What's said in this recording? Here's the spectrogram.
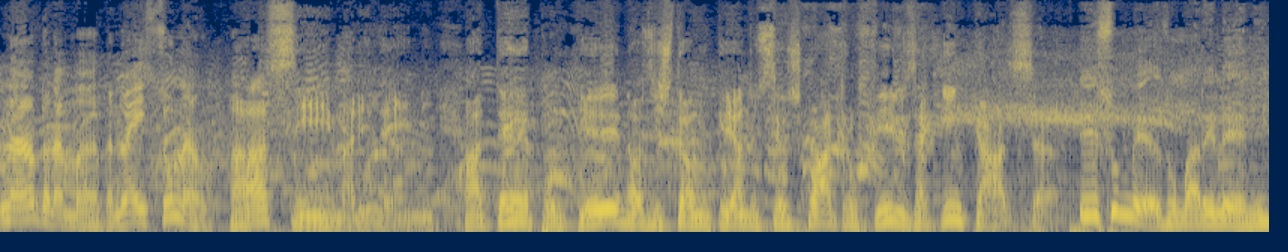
Não, dona Amanda, não é isso não. Ah, sim, Marilene. Até porque nós estamos criando seus quatro filhos aqui em casa. Isso mesmo, Marilene.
